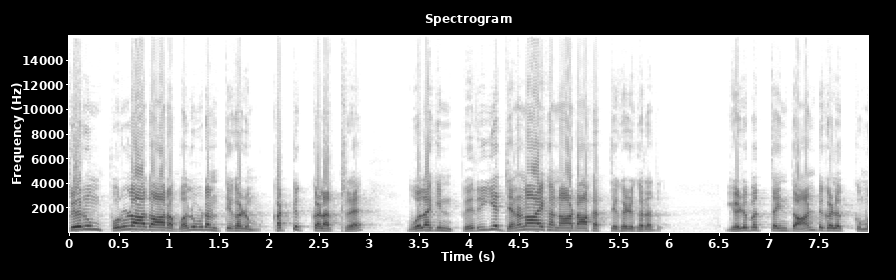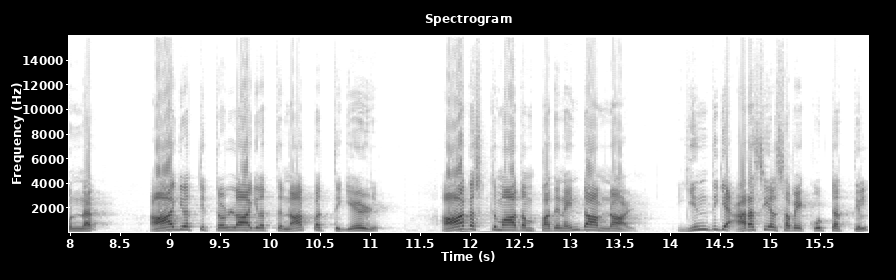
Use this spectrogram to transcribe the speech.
பெரும் பொருளாதார வலுவுடன் திகழும் கட்டுக்களற்ற உலகின் பெரிய ஜனநாயக நாடாக திகழ்கிறது. எழுபத்தைந்து ஆண்டுகளுக்கு முன்னர் ஆயிரத்தி தொள்ளாயிரத்து நாற்பத்தி ஏழு ஆகஸ்ட் மாதம் பதினைந்தாம் நாள் இந்திய அரசியல் சபை கூட்டத்தில்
